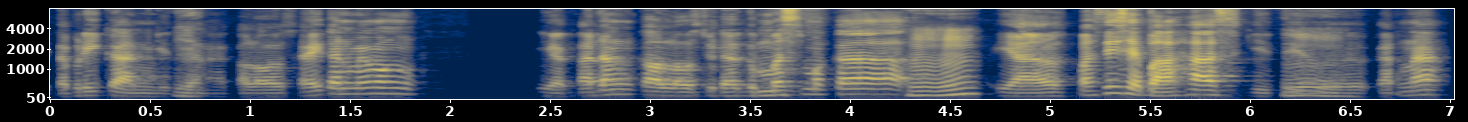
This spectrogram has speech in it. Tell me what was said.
kita berikan gitu. Ya. Nah kalau saya kan memang ya kadang kalau sudah gemes maka Hmm. ya pasti saya bahas gitu Hmm. karena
